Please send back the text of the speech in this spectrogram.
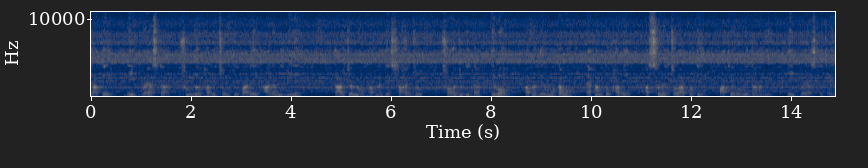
যাতে এই প্রয়াসটা সুন্দরভাবে চলতে পারে আগামী দিনে। তার জন্য আপনাদের সাহায্য, সহযোগিতা এবং আপনাদের মতামত একান্তভাবে আশ্রমের চলার পথে পাথে হয়ে দাঁড়াবে, এই প্রয়াসটা চাই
